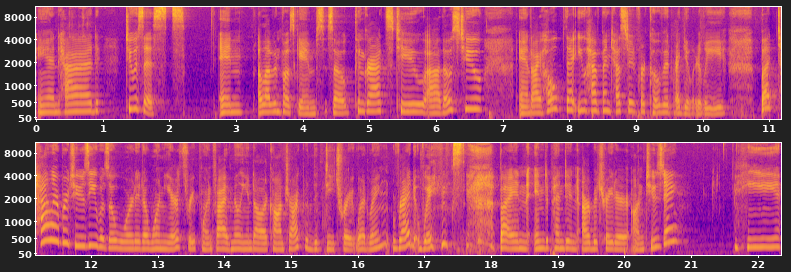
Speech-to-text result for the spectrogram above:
and had two assists in 11 post games. So, congrats to uh, those two and I hope that you have been tested for COVID regularly. But Tyler Bertuzzi was awarded a one year, $3.5 million contract with the Detroit Red, Wing, Red Wings by an independent arbitrator on Tuesday. He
